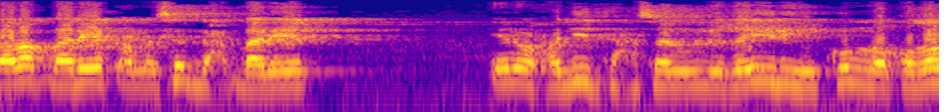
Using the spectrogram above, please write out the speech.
laba dariiq ama saddex dariiq inuu xadiidka xasanu ligayrihi ku noqdo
